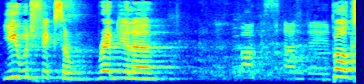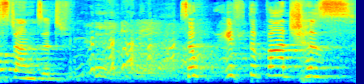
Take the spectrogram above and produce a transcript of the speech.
You would fix a regular. Bog standard. Bog standard. so if the vag has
